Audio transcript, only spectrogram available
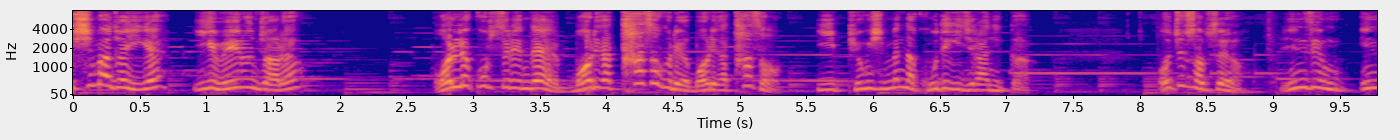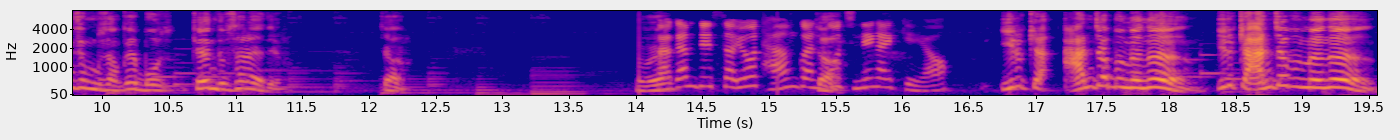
심하죠 이게? 이게 왜 이런 줄 알아요? 원래 곱슬인데 머리가 타서 그래요 머리가 타서 이 병신 맨날 고데기질 하니까 어쩔 수 없어요 인생 인생 무상 그래 뭐 되는 대로 살아야 돼요 자 왜? 마감됐어요. 다음 광고 자. 진행할게요. 이렇게 안 잡으면은 이렇게 안 잡으면은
